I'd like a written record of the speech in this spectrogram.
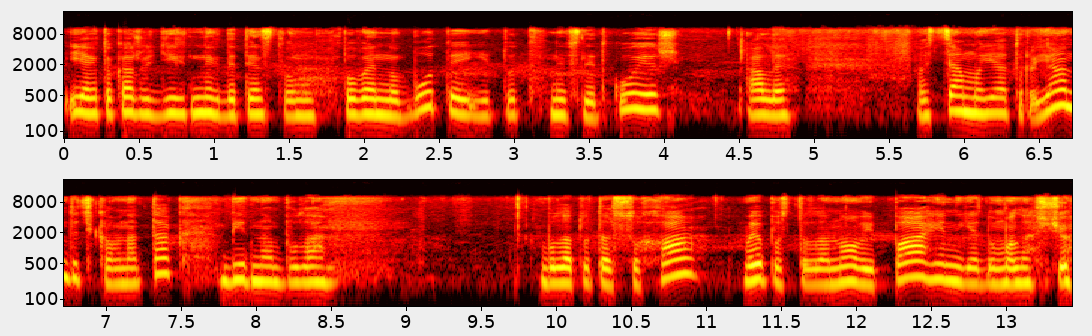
І, як то кажуть, їхніх дитинством повинно бути, і тут не вслідкуєш. Але ось ця моя трояндочка, вона так бідна була. Була тут суха, випустила новий пагін. Я думала, що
